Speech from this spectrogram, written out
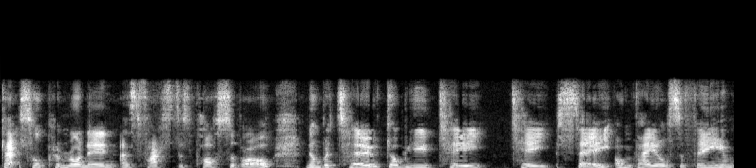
gets up and running as fast as possible. Number two, WTTC unveils the theme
